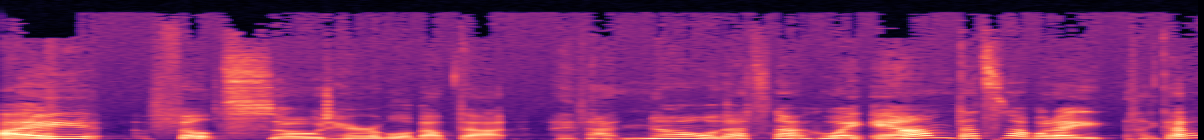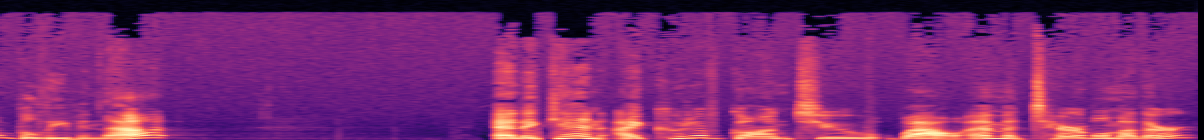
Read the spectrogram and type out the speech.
I felt so terrible about that. I thought, no, that's not who I am. That's not what I like. I don't believe in that. And again, I could have gone to, wow, I'm a terrible mother.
